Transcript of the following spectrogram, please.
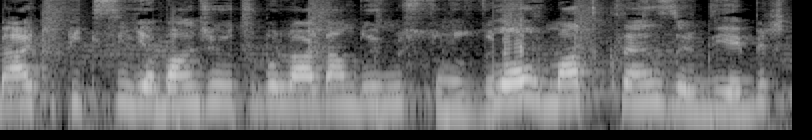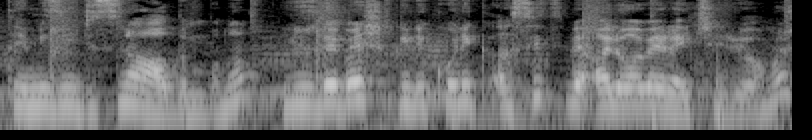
Belki Pixie yabancı YouTuber'lardan duymuşsunuzdur. Love Matte Cleanser diye bir temizleyicisini aldım bunun. %5 glikolik asit ve aloe vera içeriyormuş.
